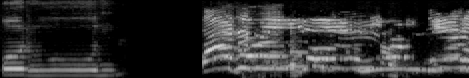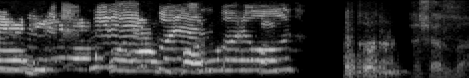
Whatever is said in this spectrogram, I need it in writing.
পড়ুন। মাশাআল্লাহ।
